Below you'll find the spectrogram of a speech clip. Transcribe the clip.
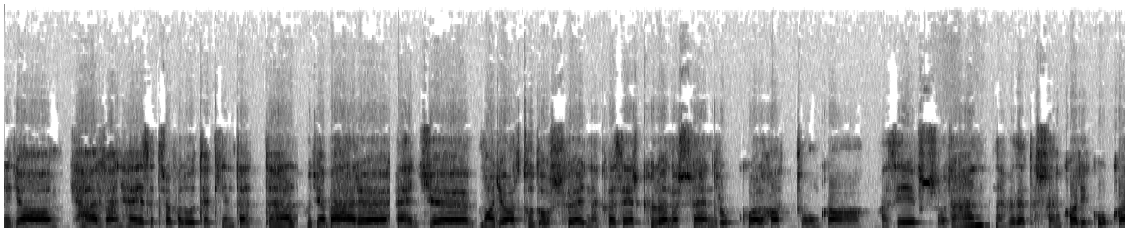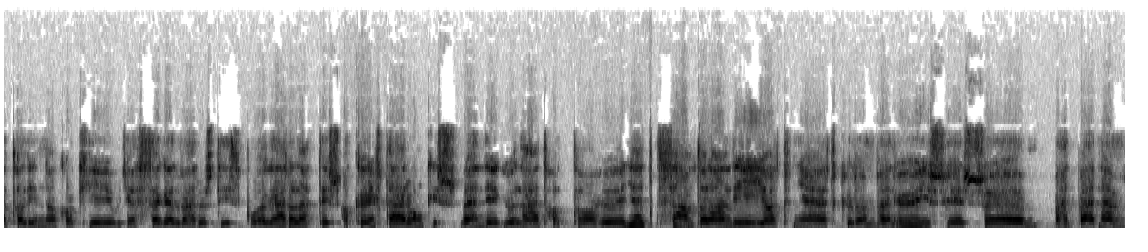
egy a járvány helyzetre való tekintettel, ugyebár egy magyar tudós hölgynek azért különösen drukkolhattunk a, az év során, nevezetesen Karikó Katalinnak, aki ugye Szegedváros díszpolgára lett, és a könyvtárunk is vendégül láthatta a hölgyet. Számtalan díjat nyert különben ő is, és hát bár nem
